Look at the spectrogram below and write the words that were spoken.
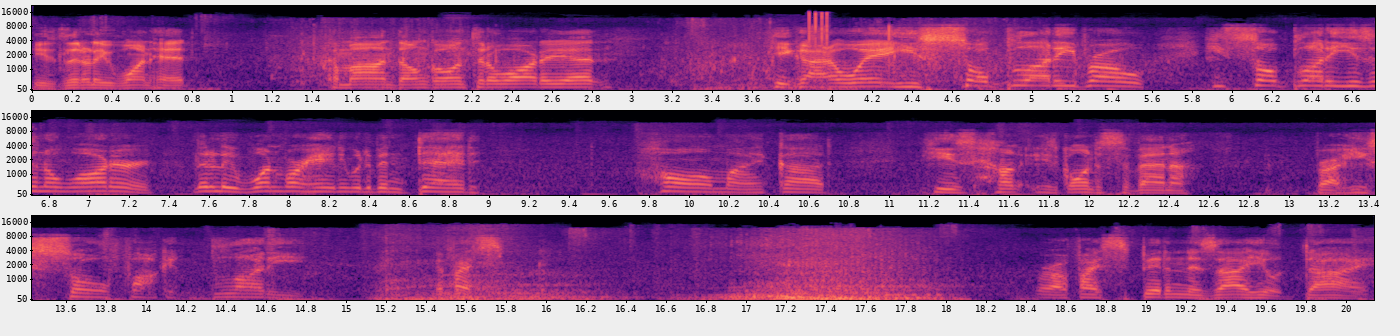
he's literally one hit. Come on, don't go into the water yet. He got away. He's so bloody, bro. He's so bloody. He's in the water. Literally one more hit, and he would have been dead. Oh my god. He's hun- he's going to Savannah, bro. He's so fucking bloody. If I, bro, if I spit in his eye, he'll die.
